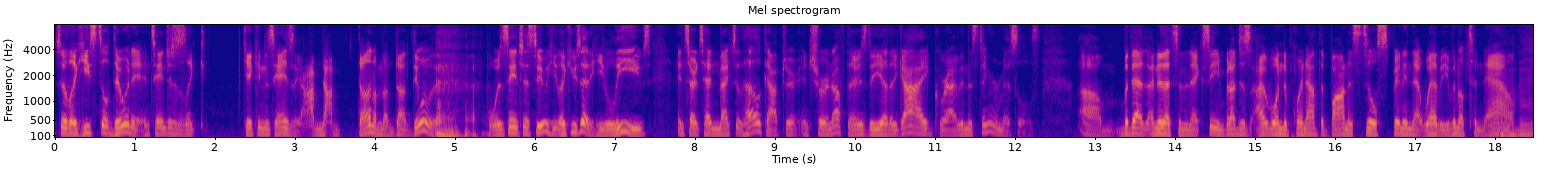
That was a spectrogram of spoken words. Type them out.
So like he's still doing it, and Sanchez is like kicking his hands, like I'm not done. I'm not, I'm not dealing with it. but what does Sanchez do? He, like you said, he leaves and starts heading back to the helicopter, and sure enough, there's the other guy grabbing the Stinger missiles. Um, but that I know that's in the next scene. But I just I wanted to point out that Bond is still spinning that web even up to now, Mm-hmm.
